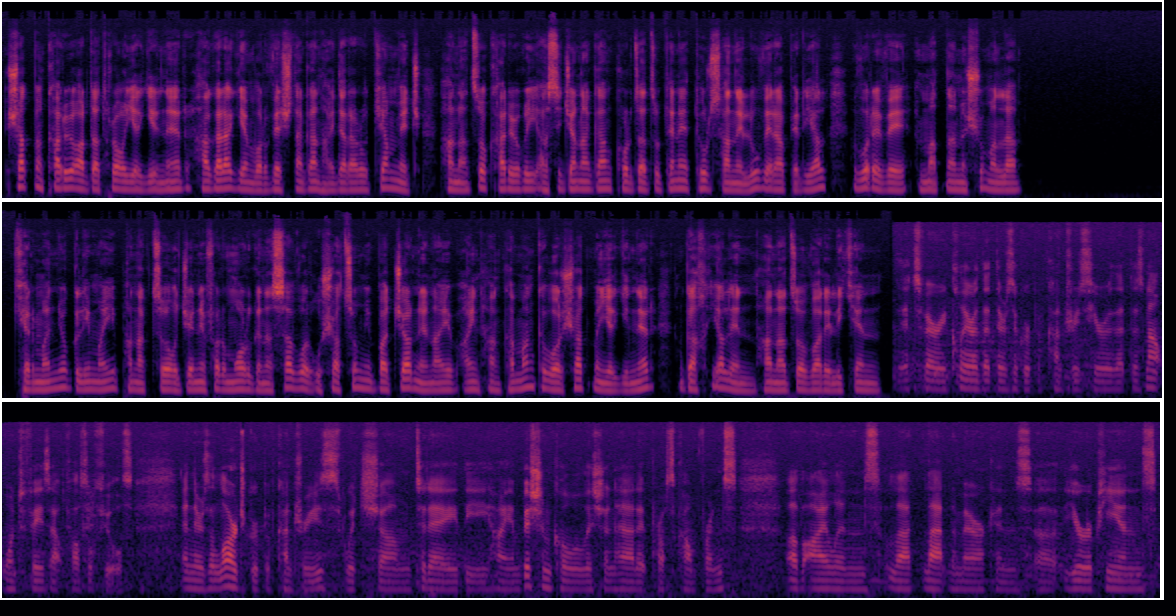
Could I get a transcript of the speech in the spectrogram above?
Շատ մկարու արդատրող երկիրներ հագարակ են որ վերջնական հայտարարության մեջ հանածո քարյուղի ասիջանական կորզածութենե դուրս հանելու վերապերյալ որևէ մատնանշումը լա Գերմանիո կլիմայի փանակցող Ջենիֆեր Մորգանը ասա, որ ուշացումի պատճառն է նաև այն հանգամանքը, որ շատ մը երկիներ գախյալ են հանածո վարելիքեն։ It's very clear that there's a group of countries here that does not want to phase out fossil fuels. And there's a large group of countries, which um, today the High Ambition Coalition had a press conference of islands, Latin Americans, uh, Europeans,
